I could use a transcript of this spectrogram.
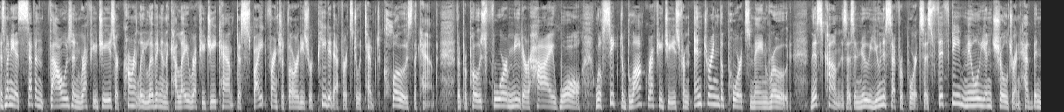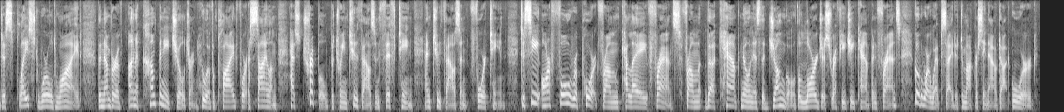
As many as 7,000 refugees are currently living in the Calais refugee camp, despite French authorities' repeated efforts to attempt to close the camp. The proposed four-metre-high wall will seek to block refugees from entering the port's main road. This comes as a new UNICEF report says 50 million children have been displaced worldwide. The number of unaccompanied children who have applied for asylum has tripled between 2015 and 2014. To see our full report from Calais, France, from the camp known as the Jungle, the largest refugee camp in France, go to our website at democracynow.org.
